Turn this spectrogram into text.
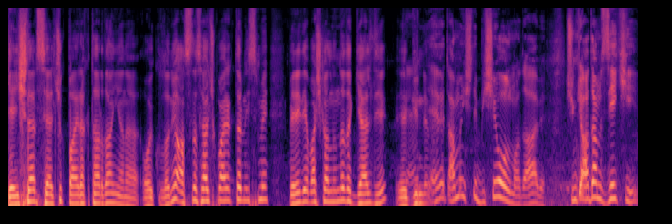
Gençler Selçuk Bayraktar'dan yana oy kullanıyor. Aslında Selçuk Bayraktar'ın ismi belediye başkanlığında da geldi e, Evet, gündeme. Evet ama işte bir şey olmadı abi. Çünkü adam zeki,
